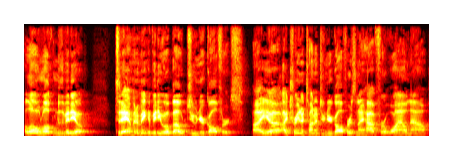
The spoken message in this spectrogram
Hello and welcome to the video. Today I'm going to make a video about junior golfers. I, uh, I train a ton of junior golfers and I have for a while now.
